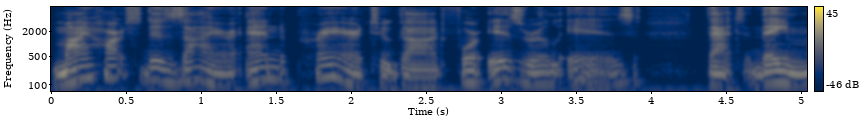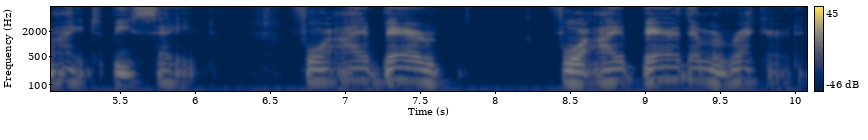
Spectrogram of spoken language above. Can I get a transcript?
my heart's desire and prayer to God for Israel is that they might be saved. For I bear for I bear them record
